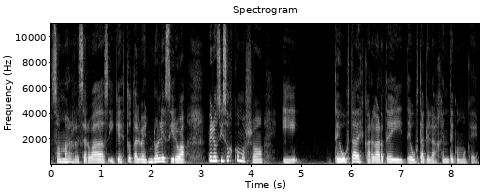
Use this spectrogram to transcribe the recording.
son más reservadas y que esto tal vez no les sirva, pero si sos como yo y te gusta descargarte y te gusta que la gente como que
